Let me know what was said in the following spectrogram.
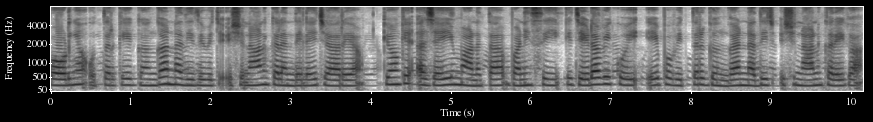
ਪੌੜੀਆਂ ਉਤਰ ਕੇ ਗੰਗਾ ਨਦੀ ਦੇ ਵਿੱਚ ਇਸ਼ਨਾਨ ਕਰਨ ਦੇ ਲਈ ਜਾ ਰਿਹਾ, ਕਿਉਂਕਿ ਅਜਿਹੀ ਮਾਨਤਾ ਬਣੀ ਸੀ ਕਿ ਜਿਹੜਾ ਵੀ ਕੋਈ ਇਹ ਪਵਿੱਤਰ ਗੰਗਾ ਨਦੀ 'ਚ ਇਸ਼ਨਾਨ ਕਰੇਗਾ,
